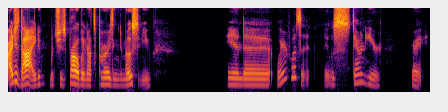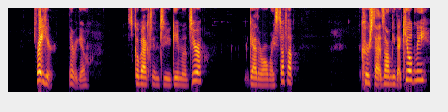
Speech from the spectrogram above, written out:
I just died, which is probably not surprising to most of you. And uh, where was it? It was down here, right? It's right here. There we go. Let's go back into game mode zero. Gather all my stuff up. Curse that zombie that killed me,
